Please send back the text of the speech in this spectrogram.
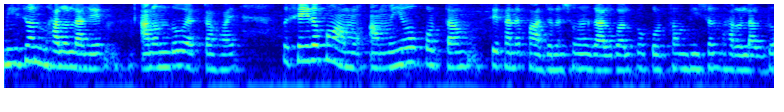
ভীষণ ভালো লাগে, আনন্দও একটা হয়। তো সেই রকম আম- আমিও করতাম, সেখানে পাঁচজনের সঙ্গে গাল গল্প করতাম, ভীষণ ভালো লাগতো।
